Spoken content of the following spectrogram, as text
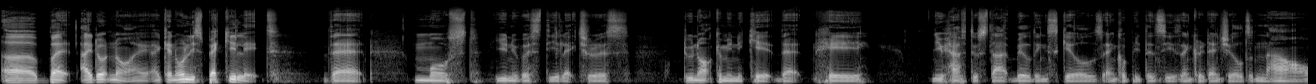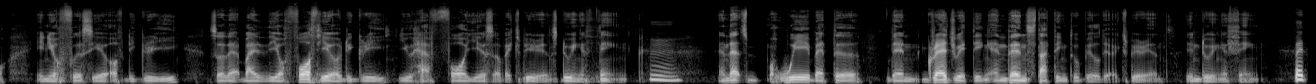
Uh, but I don't know. I, I can only speculate that most university lecturers do not communicate that, hey, you have to start building skills and competencies and credentials now in your first year of degree so that by your fourth year of degree, you have four years of experience doing a thing. Hmm. And that's way better than graduating and then starting to build your experience in doing a thing. But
